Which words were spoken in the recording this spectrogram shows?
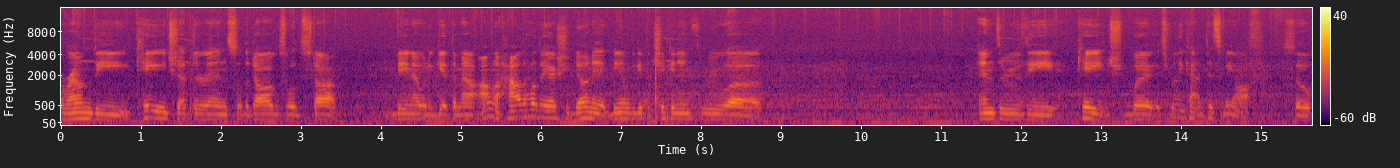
around the cage that they're in so the dogs would stop being able to get them out. I don't know how the hell they actually done it, being able to get the chicken in through, uh, in through the cage, but it's really kind of pissed me off. So,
